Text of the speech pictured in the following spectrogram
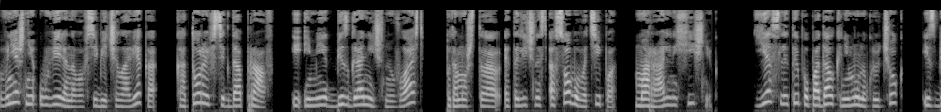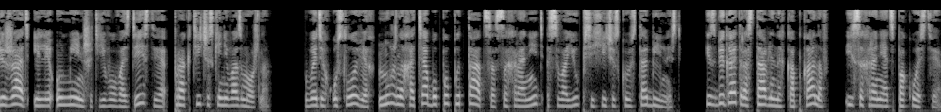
внешне уверенного в себе человека, который всегда прав и имеет безграничную власть, потому что это личность особого типа, моральный хищник. Если ты попадал к нему на крючок, избежать или уменьшить его воздействие практически невозможно. В этих условиях нужно хотя бы попытаться сохранить свою психическую стабильность, избегать расставленных капканов и сохранять спокойствие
